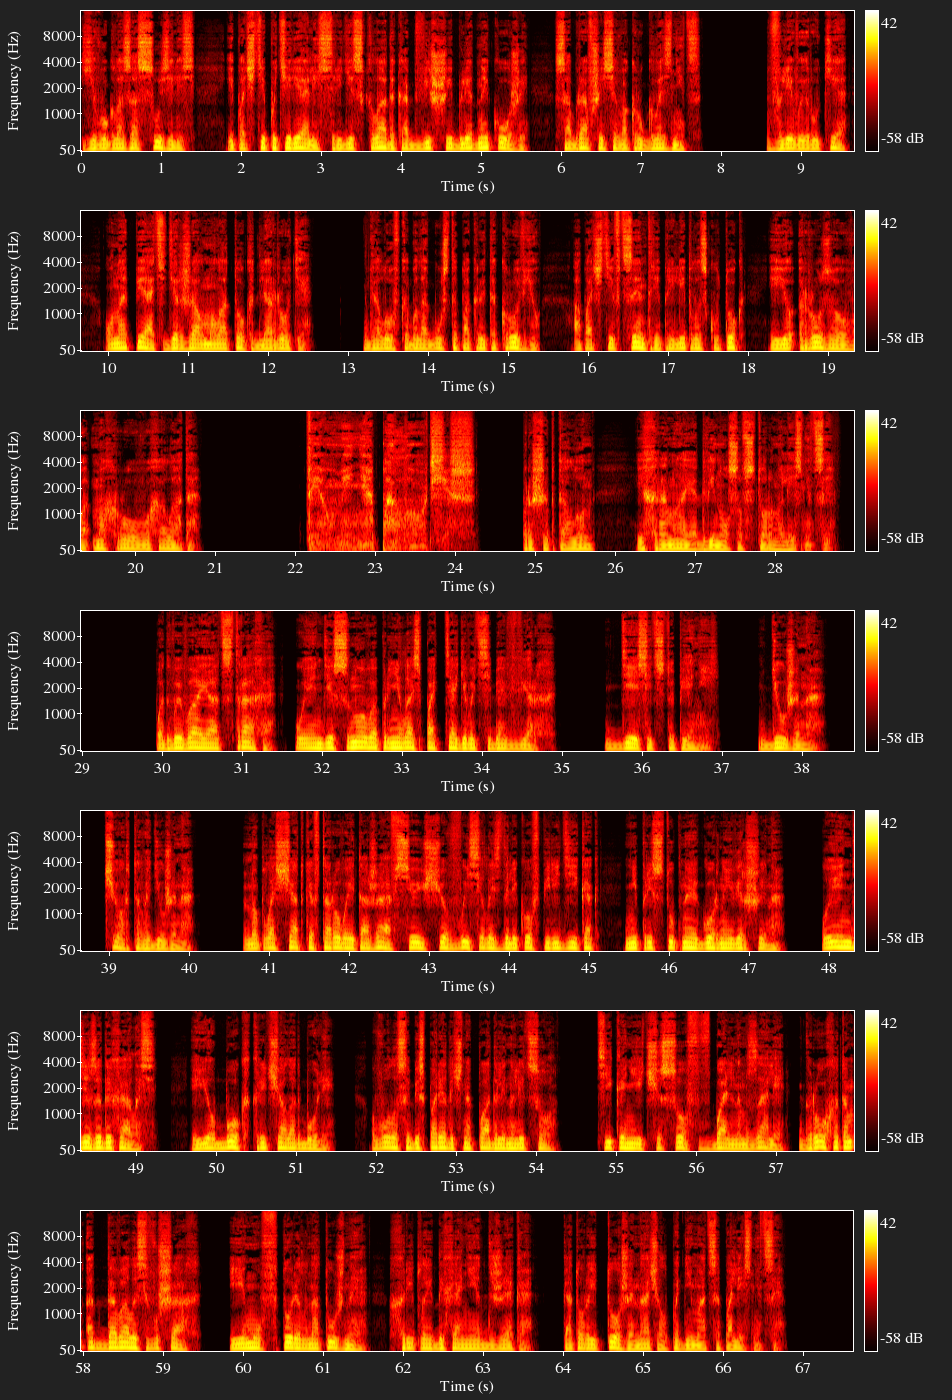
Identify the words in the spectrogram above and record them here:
Его глаза сузились и почти потерялись среди складок обвисшей бледной кожи, собравшейся вокруг глазниц. В левой руке он опять держал молоток для Роки. Головка была густо покрыта кровью, а почти в центре прилип лоскуток ее розового махрового халата. «Ты у меня получишь», — прошептал он и, хромая, двинулся в сторону лестницы. Подвывая от страха, Уэнди снова принялась подтягивать себя вверх. Десять ступеней. Дюжина. Чертова дюжина. Но площадка второго этажа все еще высилась далеко впереди, как неприступная горная вершина. Уэнди задыхалась. Ее бок кричал от боли волосы беспорядочно падали на лицо. Тиканье часов в бальном зале грохотом отдавалось в ушах, и ему вторило натужное, хриплое дыхание Джека, который тоже начал подниматься по лестнице.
